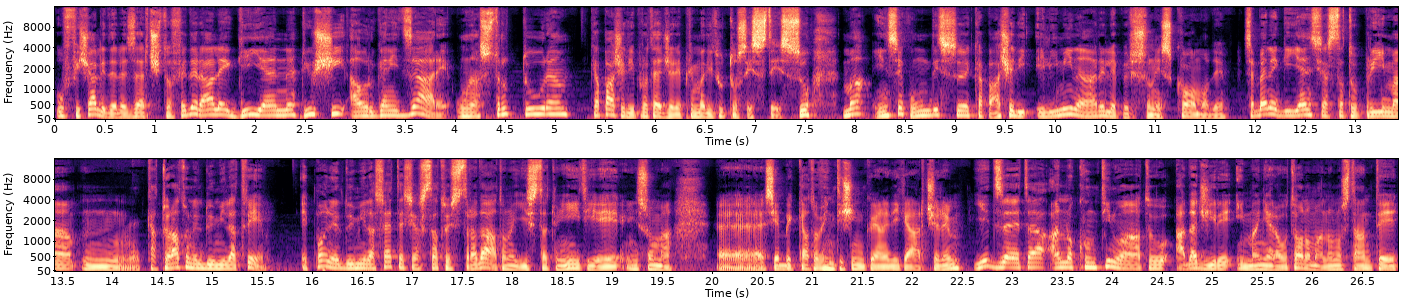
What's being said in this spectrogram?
ufficiali dell'esercito federale Guillen riuscì a organizzare una struttura capace di proteggere prima di tutto se stesso, ma in secundis capace di eliminare le persone scomode. Sebbene Guillen sia stato prima mh, mm, catturato nel 2003 e poi nel 2007 sia stato estradato negli Stati Uniti e insomma eh, si è beccato 25 anni di carcere, gli Z hanno continuato ad agire in maniera autonoma nonostante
